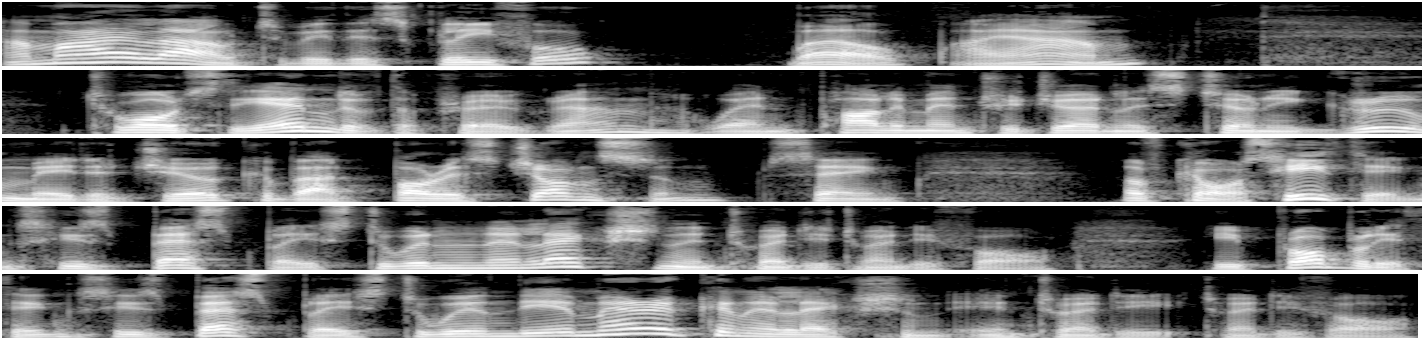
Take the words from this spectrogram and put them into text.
Am I allowed to be this gleeful? Well, I am. Towards the end of the programme, when parliamentary journalist Tony Grew made a joke about Boris Johnson, saying, Of course, he thinks he's best placed to win an election in 2024. He probably thinks he's best placed to win the American election in 2024.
